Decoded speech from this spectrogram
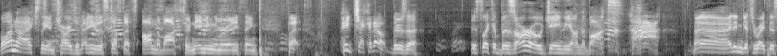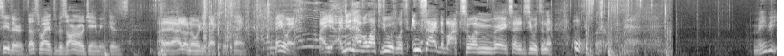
Well, I'm not actually in charge of any of the stuff that's on the box or naming them or anything. But hey, check it out. There's a. It's like a Bizarro Jaimie on the box. Haha. Uh, I didn't get to write this either. That's why it's Bizarro Jaimie, because I, I don't know what he's actually saying. Anyway, I, I did have a lot to do with what's inside the box, so I'm very excited to see what's in there. Ooh, let's go. Maybe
